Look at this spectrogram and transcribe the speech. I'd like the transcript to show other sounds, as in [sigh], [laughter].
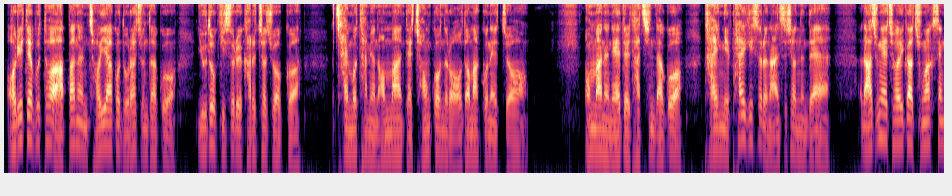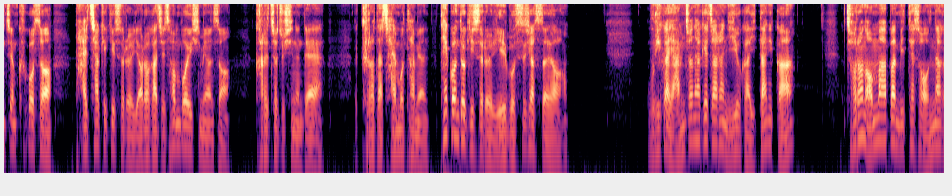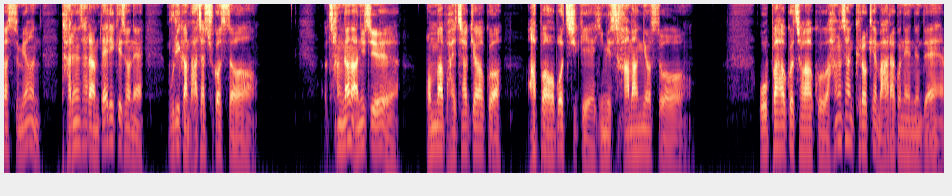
어릴 때부터 아빠는 저희하고 놀아준다고 유도 기술을 가르쳐 주었고, 잘못하면 엄마한테 정권으로 얻어맞곤 했죠. 엄마는 애들 다친다고 다행히 팔 기술은 안 쓰셨는데, 나중에 저희가 중학생쯤 크고서 발차기 기술을 여러 가지 선보이시면서 가르쳐 주시는데 그러다 잘못하면 태권도 기술을 일부 쓰셨어요. 우리가 얌전하게 자란 이유가 있다니까. 저런 엄마 아빠 밑에서 엇나갔으면 다른 사람 때리기 전에 우리가 맞아 죽었어. 장난 아니지. 엄마 발차기하고 아빠 업어치기에 이미 사망이었어. 오빠하고 저하고 항상 그렇게 말하곤 했는데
